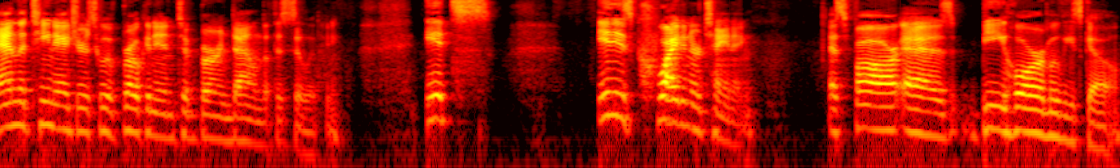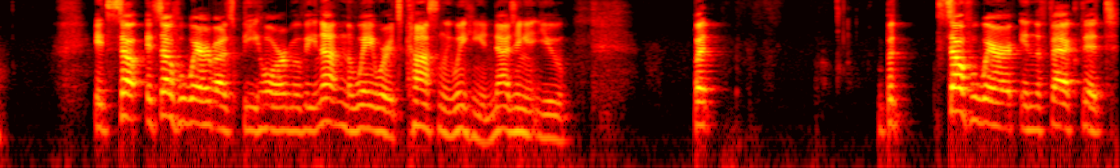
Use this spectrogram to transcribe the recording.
and the teenagers who have broken in to burn down the facility. It's it is quite entertaining as far as B horror movies go it's so it's self-aware about its B horror movie, not in the way where it's constantly winking and nudging at you, but but self-aware in the fact that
